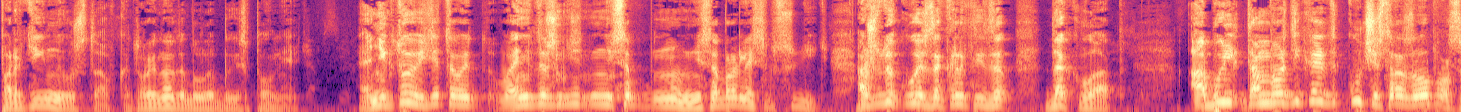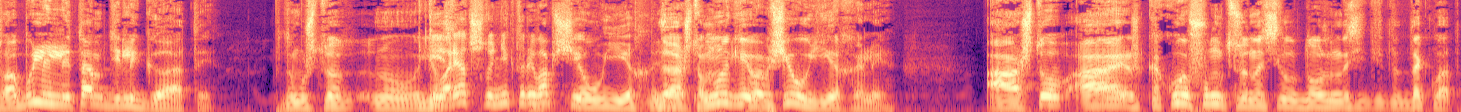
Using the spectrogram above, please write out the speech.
Партийный устав, который надо было бы исполнять. А никто ведь этого, они даже не, не, ну, не собрались обсудить. А что такое закрытый доклад? А были, там возникает куча сразу вопросов. А были ли там делегаты? Потому что, ну, есть- Говорят, что некоторые вообще уехали. Да, что многие вообще уехали. А что, а какую функцию носил, должен носить этот доклад?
